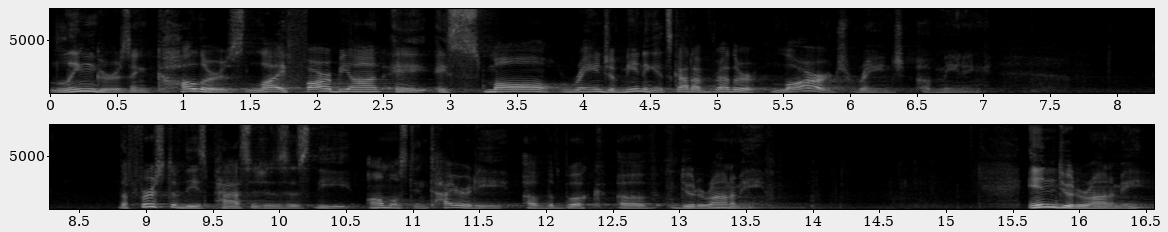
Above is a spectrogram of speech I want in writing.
lingers and colors life far beyond a, a small range of meaning. It's got a rather large range of meaning. The first of these passages is the almost entirety of the book of Deuteronomy. In Deuteronomy,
